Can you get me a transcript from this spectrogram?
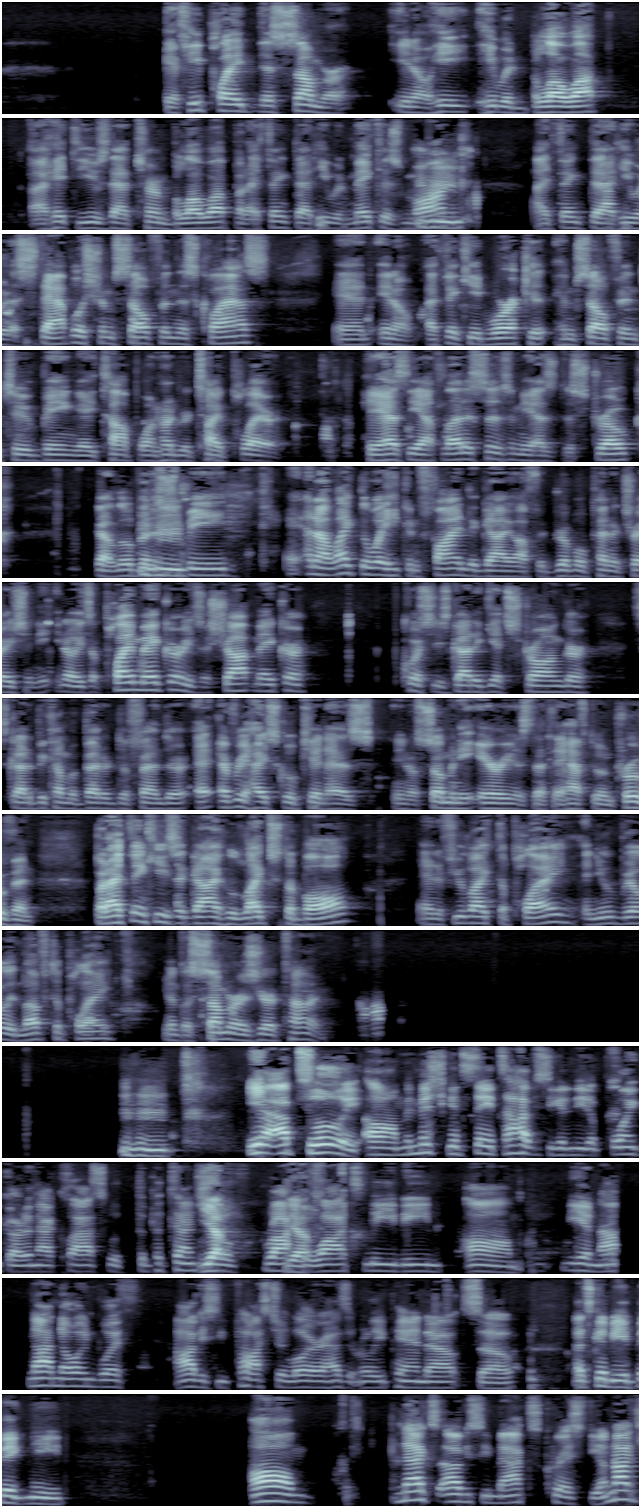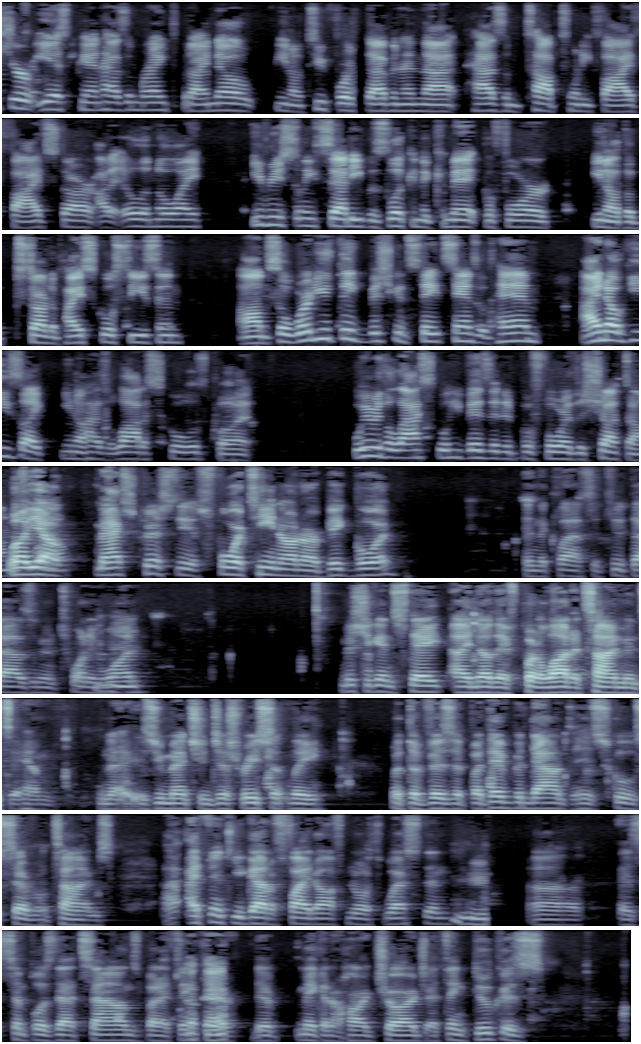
if he played this summer, you know, he he would blow up. I hate to use that term, blow up, but I think that he would make his mark. Mm-hmm. I think that he would establish himself in this class. And, you know, I think he'd work himself into being a top 100 type player. He has the athleticism, he has the stroke, got a little bit mm-hmm. of speed. and I like the way he can find a guy off a of dribble penetration. You know, he's a playmaker, he's a shot maker. Of course, he's got to get stronger. He's got to become a better defender. Every high school kid has, you know, so many areas that they have to improve in. But I think he's a guy who likes the ball, and if you like to play and you really love to play, you know, the summer is your time. Mm-hmm. Yeah, absolutely. Um, and Michigan State's obviously going to need a point guard in that class with the potential yep. of Rocket yep. Watts leaving. Um, yeah, not not knowing with obviously Foster Loyer hasn't really panned out, so that's going to be a big need. Um, next, obviously Max Christie. I'm not sure ESPN has him ranked, but I know you know two four seven and that has him top 25, five star out of Illinois. He recently said he was looking to commit before you know the start of high school season. Um, so where do you think Michigan State stands with him? I know he's like, you know, has a lot of schools, but we were the last school he visited before the shutdown. Well, yeah, Max Christie is 14 on our big board in the class of 2021. Mm-hmm. Michigan State, I know they've put a lot of time into him, as you mentioned just recently with the visit, but they've been down to his school several times. I, I think you got to fight off Northwestern. Mm-hmm. Uh, as simple as that sounds, but I think okay. they're they're making a hard charge. I think Duke is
